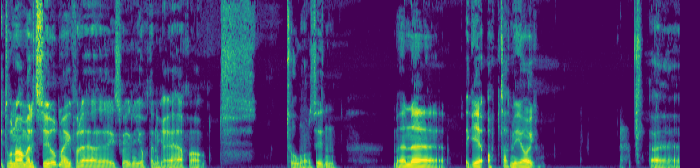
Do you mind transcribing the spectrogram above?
jeg tror Nam er litt sur på meg, for det. jeg skulle egentlig gjort denne greia her for to måneder siden. Men uh, jeg er opptatt mye òg. Uh,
